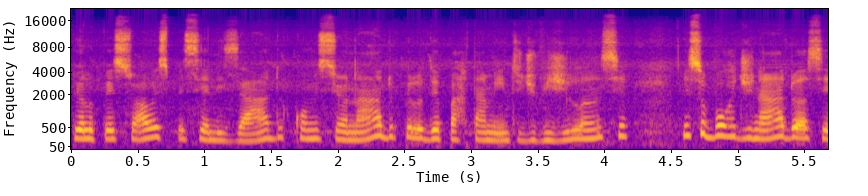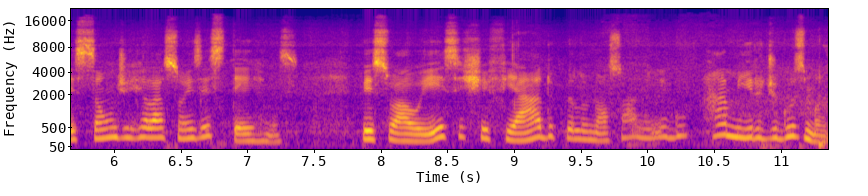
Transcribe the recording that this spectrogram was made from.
pelo pessoal especializado comissionado pelo Departamento de Vigilância e subordinado à seção de Relações Externas, pessoal esse chefiado pelo nosso amigo Ramiro de Guzmán.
